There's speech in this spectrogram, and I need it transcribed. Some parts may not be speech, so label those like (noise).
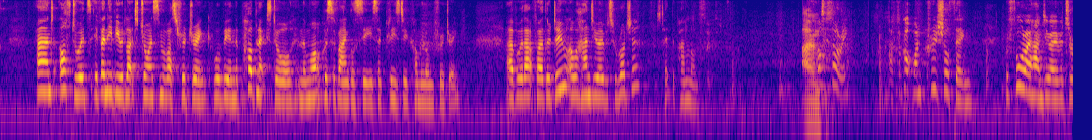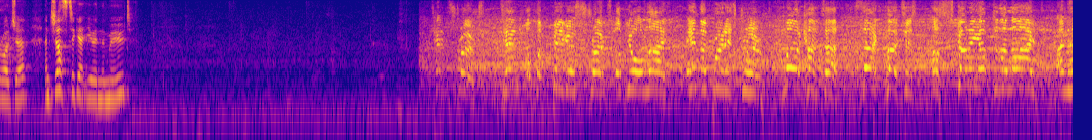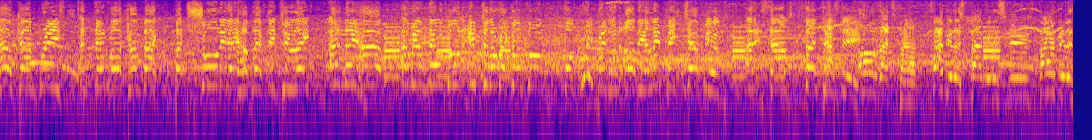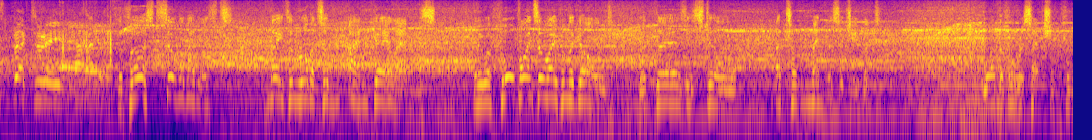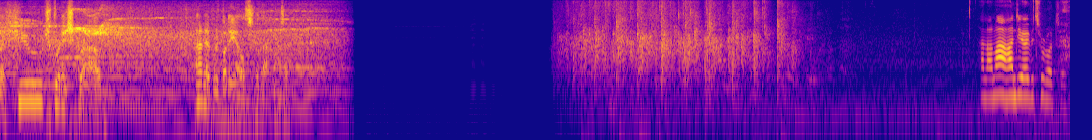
and afterwards, if any of you would like to join some of us for a drink, we'll be in the pub next door in the Marquis of Anglesey, so please do come along for a drink. Uh, but without further ado, I will hand you over to Roger to take the panel on. And Oh, sorry. I forgot one crucial thing. Before I hand you over to Roger, and just to get you in the mood, 10 strokes, 10 of the biggest strokes of your life in the British group. Mark Hunter, Zac Purchase are sculling up to the line. And how can Greece and Denmark come back? But surely they have left it too late. And they have. And we have now gone into the record book. For Great Britain are the Olympic champions. And it sounds fantastic. Oh, that's fan- fabulous, fabulous news, fabulous victory. The first silver medalists, Nathan Robertson and Gail Emms. They were four points away from the gold, but theirs is still a tremendous achievement. Wonderful reception from a huge British crowd, and everybody else for that matter. and I'll now hand you over to Roger.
